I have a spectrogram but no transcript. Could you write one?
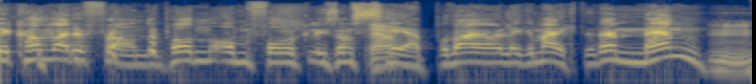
Det kan være frowned upon om folk liksom ser på deg og legger merke til det, men Mm.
